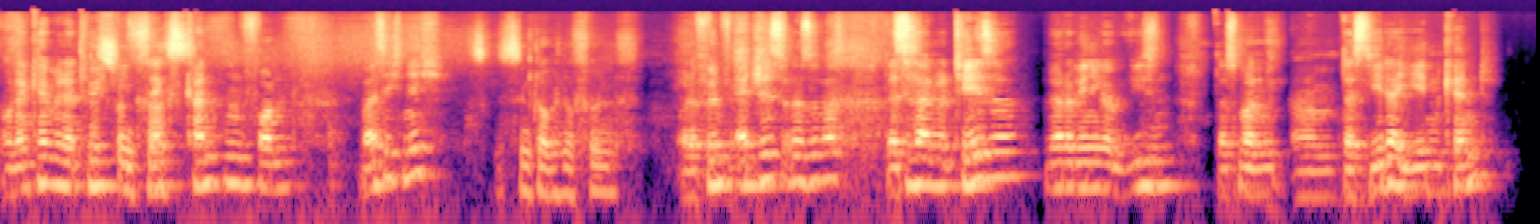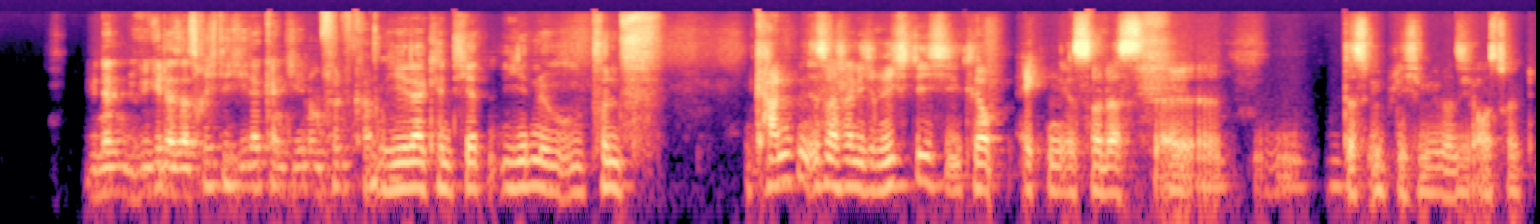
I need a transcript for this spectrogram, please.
Und dann kennen wir Das natürlich die krass. sechs Kanten von, weiß ich nicht, Es sind, glaube ich, nur fünf. oder fünf Edges oder sowas. Das ist halt eine These, mehr oder weniger bewiesen, dass man, ähm, dass jeder jeden kennt. Wie, nennt, wie geht der Satz richtig? Jeder kennt jeden um fünf Kanten. Jeder kennt je- jeden um fünf Kanten ist wahrscheinlich richtig. Ich glaube, Ecken ist so das, äh, das Übliche, wie man sich ausdrückt.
